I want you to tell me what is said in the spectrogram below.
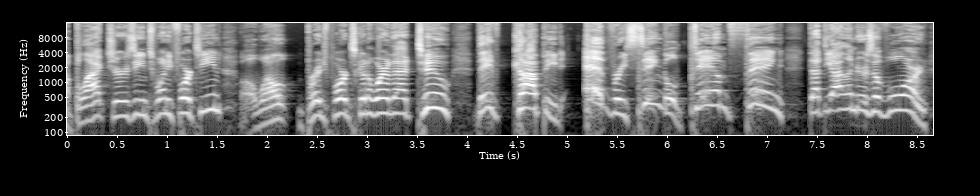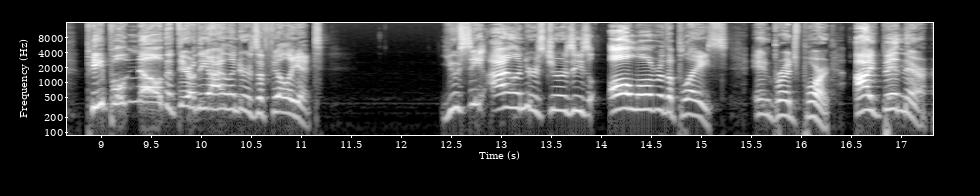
A black jersey in 2014? Oh, well, Bridgeport's going to wear that too. They've copied every single damn thing that the Islanders have worn. People know that they're the Islanders affiliate. You see Islanders jerseys all over the place in Bridgeport. I've been there,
